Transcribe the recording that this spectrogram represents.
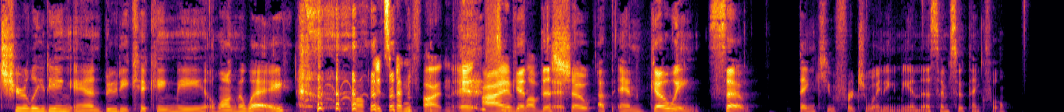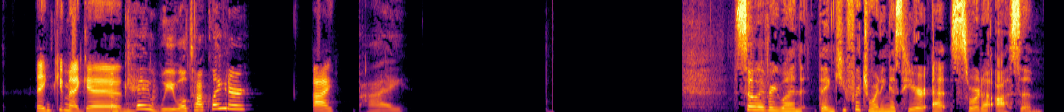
cheerleading and booty kicking me along the way Well, it's been fun. It, I've get this it. show up and going. So, thank you for joining me in this. I'm so thankful. Thank you, Megan. Okay, we will talk later. Bye. Bye. So, everyone, thank you for joining us here at Sorta Awesome.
